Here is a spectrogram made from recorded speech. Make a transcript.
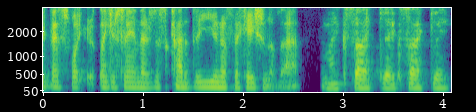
like that's what you're like you're saying. There's this kind of the unification of that. Exactly, exactly.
